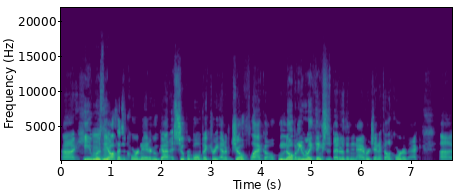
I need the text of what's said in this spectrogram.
Uh, he was mm-hmm. the offensive coordinator who got a Super Bowl victory out of Joe Flacco, who nobody really thinks is better than an average NFL quarterback. Uh,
